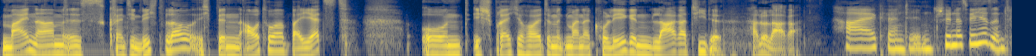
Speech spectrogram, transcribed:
Mein Name ist Quentin Lichtblau. Ich bin Autor bei Jetzt und ich spreche heute mit meiner Kollegin Lara Tiede. Hallo Lara. Hi Quentin, schön, dass wir hier sind.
